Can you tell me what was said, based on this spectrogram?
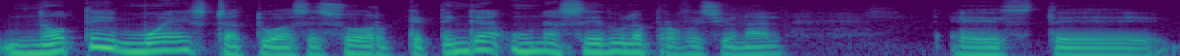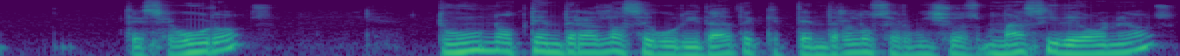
no te muestra tu asesor que tenga una cédula profesional este, de seguros, tú no tendrás la seguridad de que tendrás los servicios más idóneos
